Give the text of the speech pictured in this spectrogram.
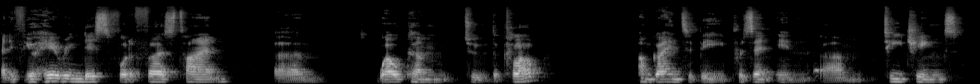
and if you're hearing this for the first time, um, welcome to the club. I'm going to be presenting um, teachings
